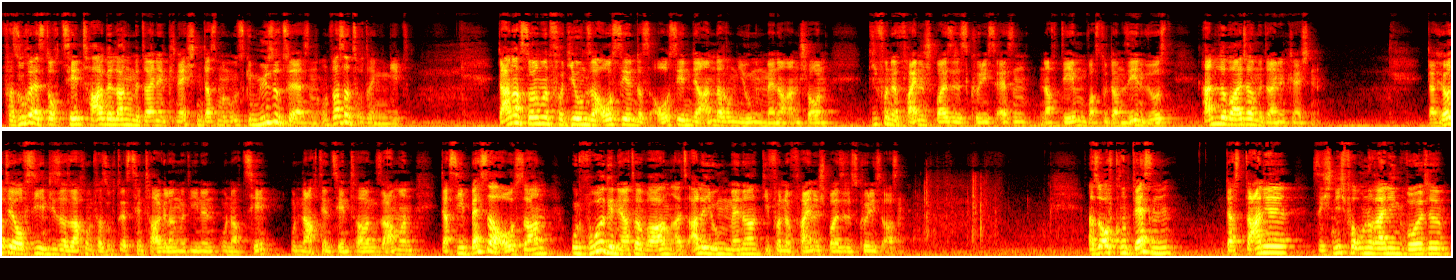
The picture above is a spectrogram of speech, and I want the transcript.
versuche es doch zehn Tage lang mit deinen Knechten, dass man uns Gemüse zu essen und Wasser zu trinken gibt. Danach soll man vor dir unser Aussehen und das Aussehen der anderen jungen Männer anschauen, die von der feinen Speise des Königs essen, nach dem, was du dann sehen wirst. Handle weiter mit deinen Knechten. Da hörte er auf sie in dieser Sache und versuchte es zehn Tage lang mit ihnen. Und nach, zehn, und nach den zehn Tagen sah man, dass sie besser aussahen und wohlgenährter waren als alle jungen Männer, die von der feinen Speise des Königs aßen. Also aufgrund dessen, dass Daniel sich nicht verunreinigen wollte,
